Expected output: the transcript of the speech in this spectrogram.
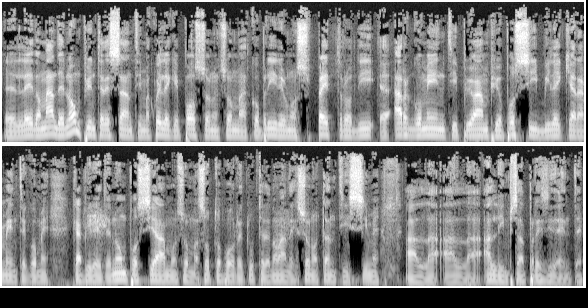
eh, le domande non più interessanti ma quelle che possono insomma coprire uno spettro di eh, argomenti più ampio possibile, chiaramente come capirete non possiamo insomma sottoporre tutte le domande che sono tantissime alla, alla, all'Inps, al Presidente.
